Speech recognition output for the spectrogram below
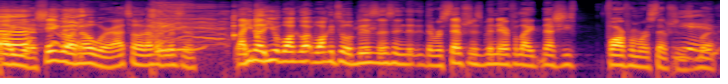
Oh yeah, she ain't going nowhere. I told her, I said, listen, like you know, you walk walk into a business and the, the receptionist's been there for like now she's far from a receptionist, Yeah. but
